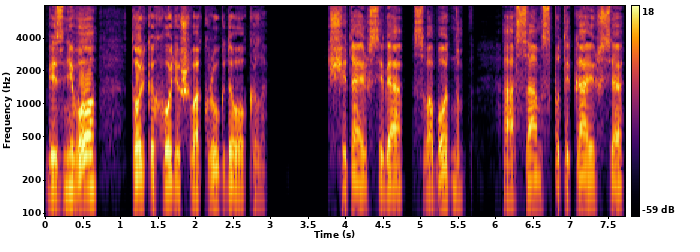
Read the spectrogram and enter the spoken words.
Без него только ходишь вокруг да около. Считаешь себя свободным, а сам спотыкаешься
